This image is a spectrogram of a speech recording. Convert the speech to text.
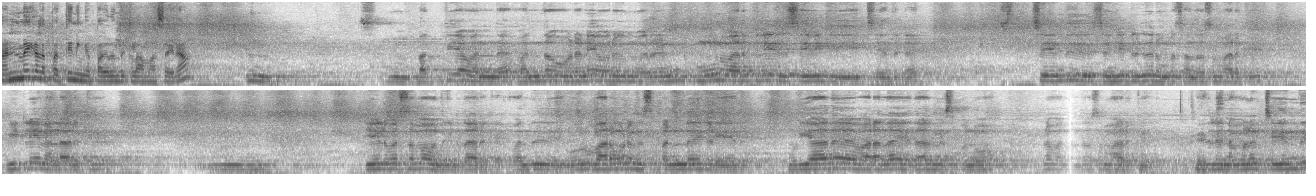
நன்மைகளை பற்றி நீங்கள் பகிர்ந்துக்கலாமா சாய்ராம்? பக்தியா வந்தேன் வந்த உடனே ஒரு ரெண்டு மூணு வாரத்திலே சேவைக்கு சேர்ந்துட்டேன். சேர்ந்து செஞ்சுட்டு இருக்கிறது ரொம்ப சந்தோஷமாக இருக்குது வீட்டிலே நல்லா இருக்குது ஏழு வருஷமாக வந்துக்கிட்டு தான் இருக்கேன். வந்து ஒரு வாரம் கூட மிஸ் பண்ணதே கிடையாது. முடியாத வாரம் தான் ஏதாவது மிஸ் பண்ணுவோம். ஆனால் சந்தோஷமாக இருக்குது இதில் நம்மளும் சேர்ந்து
